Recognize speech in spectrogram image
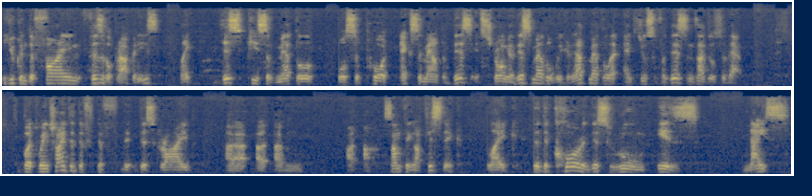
you can define physical properties like this piece of metal will support X amount of this. It's stronger this metal, weaker that metal, and it's useful for this and it's not useful for that. But when trying to def- def- describe uh, uh, um, uh, uh, something artistic, like the decor in this room is nice.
